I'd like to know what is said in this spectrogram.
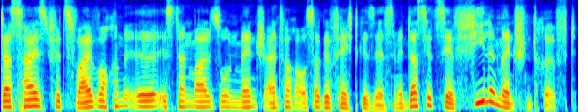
Das heißt, für zwei Wochen äh, ist dann mal so ein Mensch einfach außer Gefecht gesessen. Wenn das jetzt sehr viele Menschen trifft,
